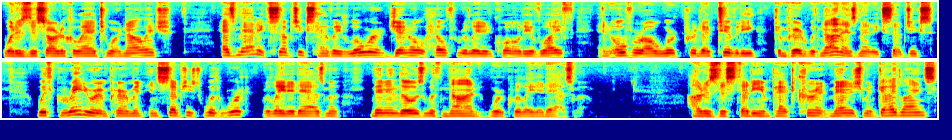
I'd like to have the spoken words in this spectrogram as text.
What does this article add to our knowledge? Asthmatic subjects have a lower general health related quality of life and overall work productivity compared with non asthmatic subjects, with greater impairment in subjects with work related asthma than in those with non work related asthma. How does this study impact current management guidelines?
